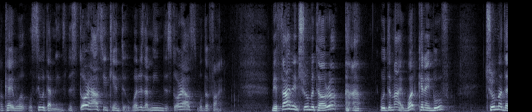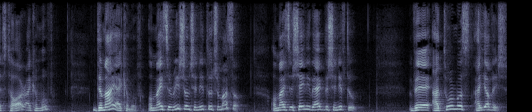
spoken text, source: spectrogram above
Okay, we'll, we'll see what that means. The storehouse you can't do. What does that mean? The storehouse, we'll define. Mifan in Truma Torah, Udamai. What can I move? Truma that's Tor, I can move. Can move. On Umaisa Rishon Shenitlu Trumaso. Umaisa Sheni Ve'egda Sheniftu. Ve'aturmus Hayavish.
